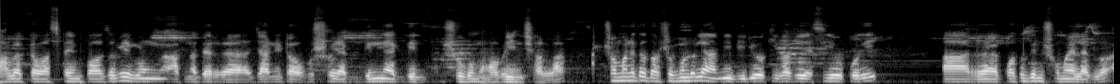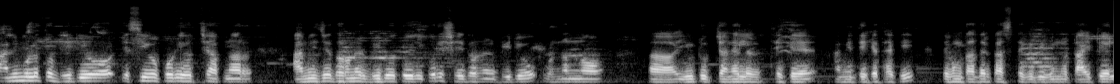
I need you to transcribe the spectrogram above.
ভালো একটা ওয়াচ টাইম পাওয়া যাবে এবং আপনাদের জার্নিটা অবশ্যই একদিন না একদিন সুগম হবে ইনশাল্লাহ সম্মানিত দর্শক মন্ডলী আমি ভিডিও কীভাবে এসিও করি আর কতদিন সময় লাগল? আমি মূলত ভিডিও এসিও করি হচ্ছে আপনার, আমি যে ধরনের ভিডিও তৈরি করি, সেই ধরনের ভিডিও অন্যান্য ইউটিউব চ্যানেলের থেকে আমি দেখে থাকি এবং তাদের কাছ থেকে বিভিন্ন টাইটেল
